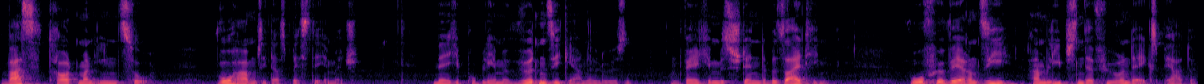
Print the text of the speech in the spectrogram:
Was traut man Ihnen zu? Wo haben Sie das beste Image? Welche Probleme würden Sie gerne lösen und welche Missstände beseitigen? Wofür wären Sie am liebsten der führende Experte?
